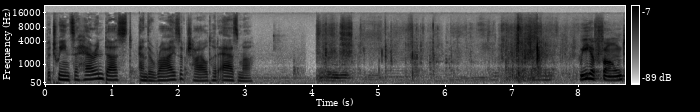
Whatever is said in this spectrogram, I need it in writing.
between Saharan dust and the rise of childhood asthma. We have found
